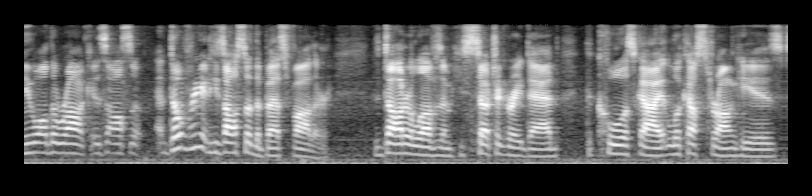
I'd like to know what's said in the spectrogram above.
Meanwhile, The Rock is also. Don't forget, he's also the best father. His daughter loves him. He's such a great dad. The coolest guy. Look how strong he is.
